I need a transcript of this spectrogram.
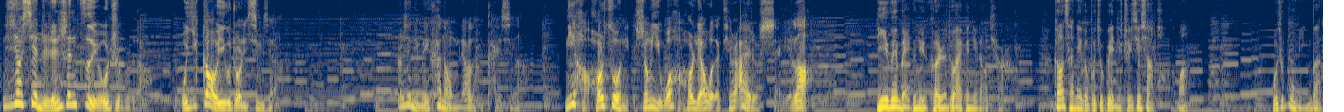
你这叫限制人身自由，知不知道？我一告一个准，你信不信啊？而且你没看到我们聊得很开心啊？你好好做你的生意，我好好聊我的天，碍着谁了？你以为每个女客人都爱跟你聊天啊？刚才那个不就被你直接吓跑了吗？我就不明白了，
